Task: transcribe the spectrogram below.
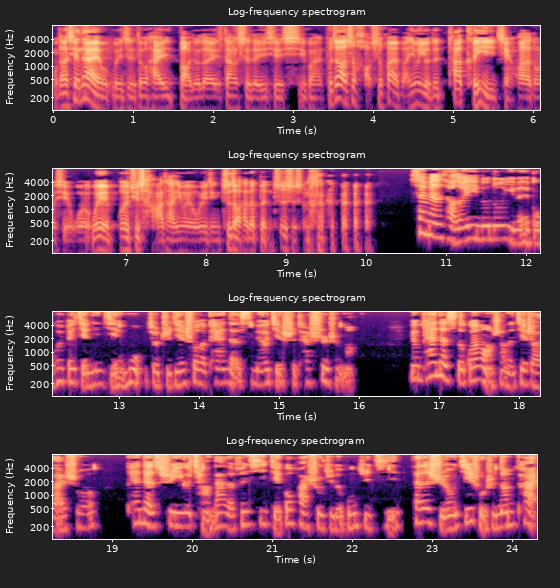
我到现在为止都还保留了当时的一些习惯，不知道是好是坏吧？因为有的它可以简化的东西，我我也不会去查它，因为我已经知道它的本质是什么。下面的讨论，印东东以为不会被剪进节目，就直接说了 Pandas，没有解释它是什么。用 Pandas 的官网上的介绍来说 Pandas 是一个强大的分析结构化数据的工具集，它的使用基础是 NumPy，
